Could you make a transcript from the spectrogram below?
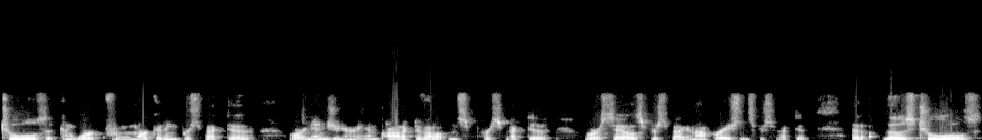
tools that can work from a marketing perspective or an engineering and product development perspective or a sales perspective and operations perspective that those tools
